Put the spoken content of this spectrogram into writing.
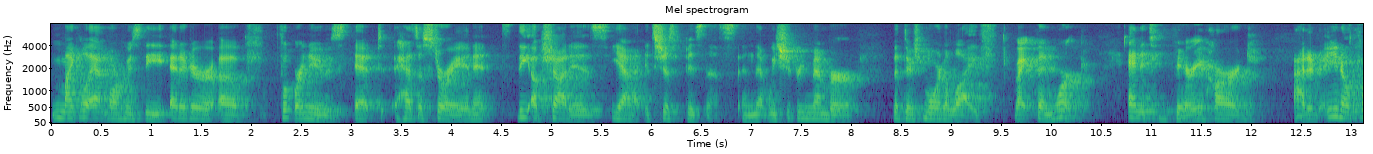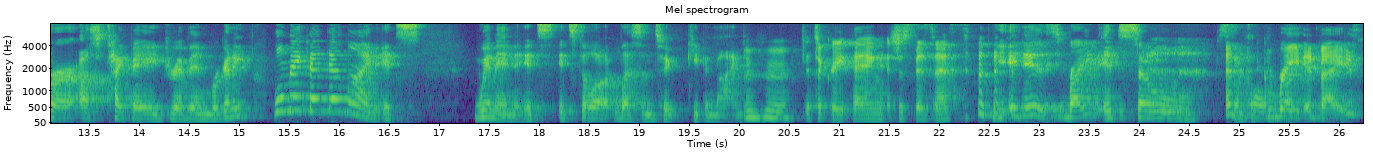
Michael Atmore, who's the editor of Footwear News, it has a story, and it the upshot is, yeah, it's just business, and that we should remember that there's more to life right. than work, and it's very hard I don't know, you know, for us type A driven, we're gonna we'll make that deadline. It's women. It's it's still a lesson to keep in mind. Mm-hmm. It's a great thing. It's just business. it is right. It's so simple. That's great but. advice.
